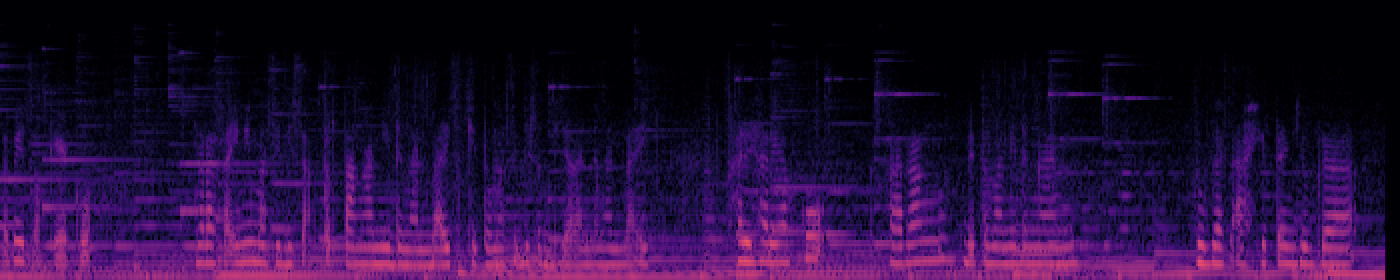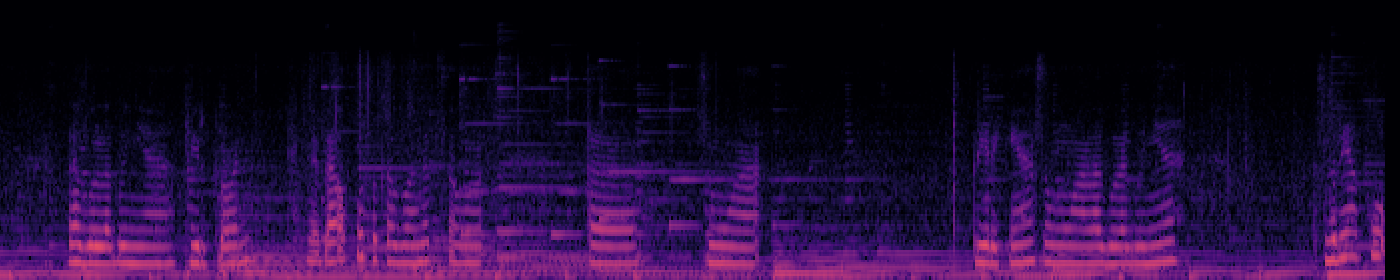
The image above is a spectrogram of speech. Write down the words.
Tapi itu oke okay, aku ngerasa ini masih bisa tertangani dengan baik gitu masih bisa berjalan dengan baik. Hari-hari aku sekarang ditemani dengan tugas akhir dan juga lagu-lagunya Virgon. Nggak tahu aku suka banget sama uh, semua liriknya semua lagu-lagunya. Sebenarnya aku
